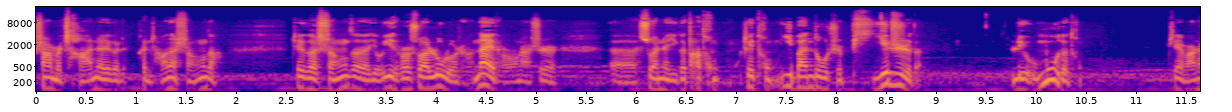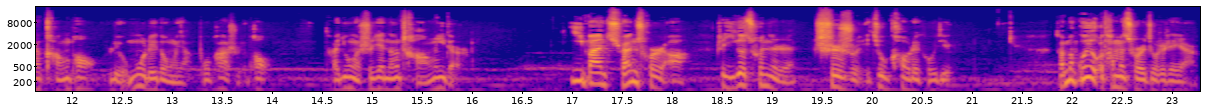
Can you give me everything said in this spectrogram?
上面缠着这个很长的绳子。这个绳子有一头拴辘轳上，那头呢是，呃，拴着一个大桶。这桶一般都是皮质的，柳木的桶。这玩意儿抗泡，柳木这东西不怕水泡，它用的时间能长一点。一般全村啊，这一个村子人吃水就靠这口井。咱们鬼友他们村就是这样。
